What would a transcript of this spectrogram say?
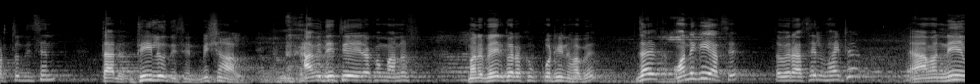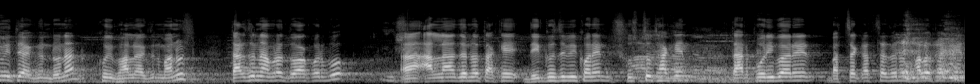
অর্থ দিচ্ছেন তার দিলও দিচ্ছেন বিশাল। আমি দ্বিতীয় এরকম মানুষ মানে বের করা খুব কঠিন হবে। যাই হোক অনেকেই আছে তবে রাসেল ভাইটা আমার নিয়মিত একজন ডোনার খুবই ভালো একজন মানুষ। তার জন্য আমরা দোয়া করব। আল্লাহ যেন তাকে দীর্ঘজীবী করেন সুস্থ থাকেন তার পরিবারের বাচ্চা কাচ্চা যেন ভালো থাকেন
